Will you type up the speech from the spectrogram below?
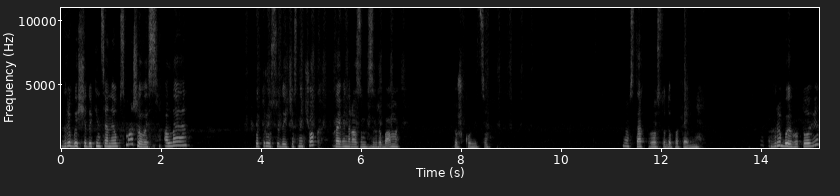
Гриби ще до кінця не обсмажились, але потру сюди чесничок, хай він разом з грибами тушкується. Ось так просто до пательні. Гриби готові.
